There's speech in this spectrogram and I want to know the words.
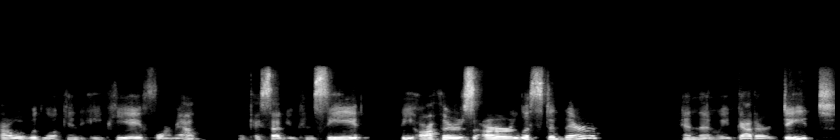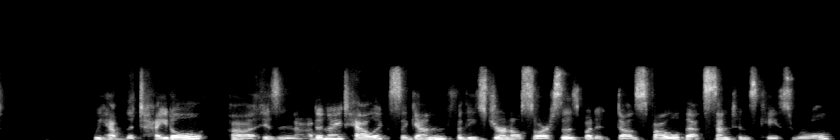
how it would look in APA format. Like I said, you can see the authors are listed there. And then we've got our date. We have the title uh, is not in italics, again, for these journal sources, but it does follow that sentence case rule.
